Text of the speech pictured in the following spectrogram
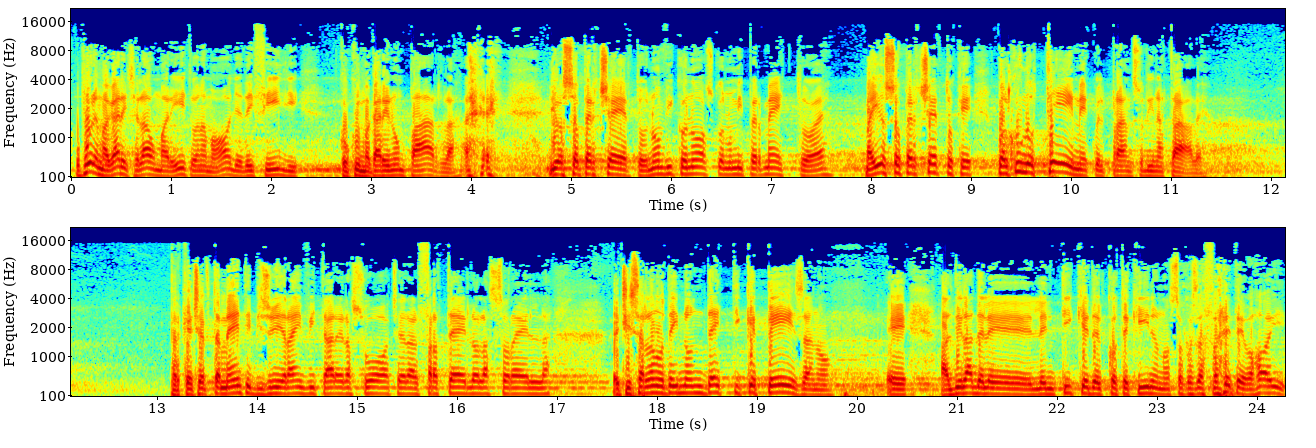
oppure magari ce l'ha un marito, una moglie, dei figli con cui magari non parla. io so per certo, non vi conosco, non mi permetto, eh, ma io so per certo che qualcuno teme quel pranzo di Natale, perché certamente bisognerà invitare la suocera, il fratello, la sorella, e ci saranno dei non detti che pesano, e al di là delle lenticchie del cotechino, non so cosa farete voi,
